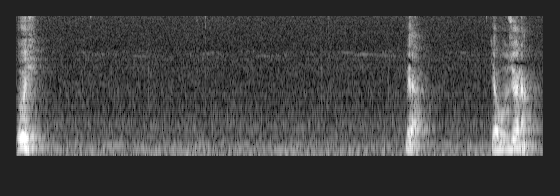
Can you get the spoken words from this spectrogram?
Uy. Vea, ya funciona.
